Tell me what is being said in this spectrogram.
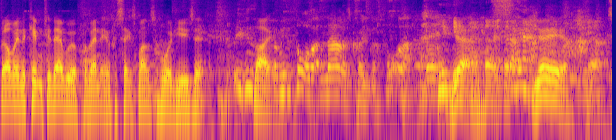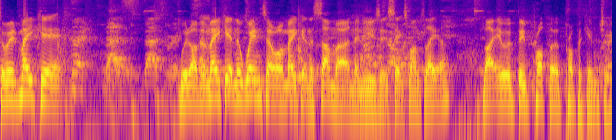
But I mean, the kimchi there, we were fermenting it for six months before we'd use it. Like, I mean, the thought of that now is crazy, but I thought of that then. yeah. yeah, yeah, yeah. So we'd make it. That's, that's We'd either make it in the winter or make it in the summer and then use it six months later. Like it would be proper, proper kimchi. Uh,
